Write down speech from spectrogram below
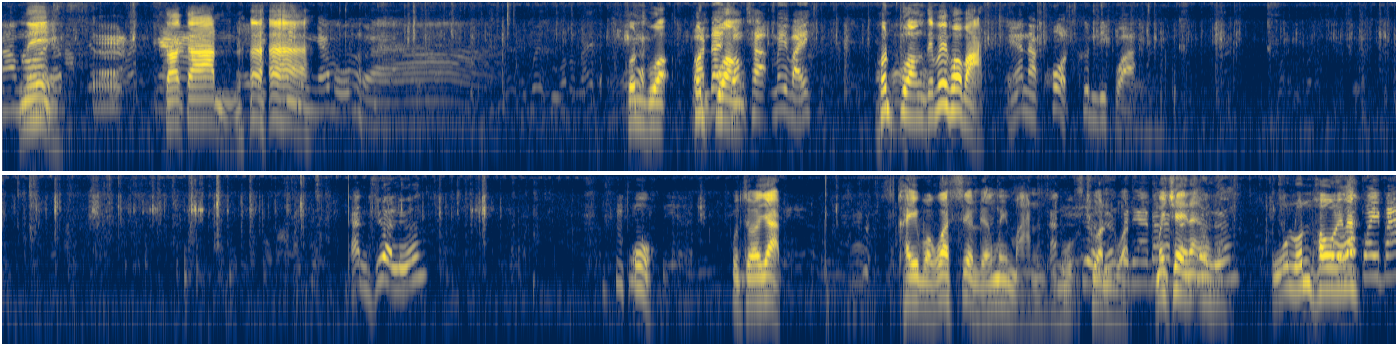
งามๆนี่เลยตะการจริงครับผมอ่าคนบัวควันนได้ปวงสองฉะไม่ไหว คนปวงแต่ไม่พอบาทแหหนักโคตรขึ้นดีกว่า ท่านเสื้อเหลืองโอ้คุณสุรญาติใครบอกว่าเสื้อเหลืองไม่หมานท่านบวชเสื้อชวนเหลืองบวชเป็นยังไงบ้างไม่ใช่นะท่าเสื้อเหลืองโอ้ล้นเผาเลยนะ โอ้ปล่อยปลา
